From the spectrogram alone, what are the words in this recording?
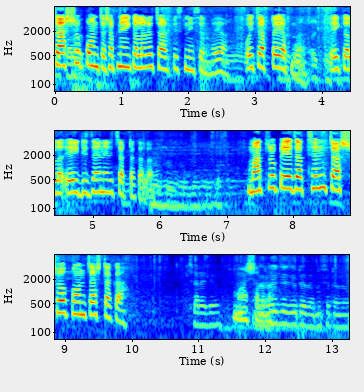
চারশো পঞ্চাশ আপনি এই কালারের চার পিস নিয়েছেন ভাইয়া ওই চারটাই আপনার এই কালার এই ডিজাইনের চারটা কালার মাত্র পেয়ে যাচ্ছেন চারশো পঞ্চাশ টাকা মাশাল্লাহ ওই যে যেটা দেন সেটা দেন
